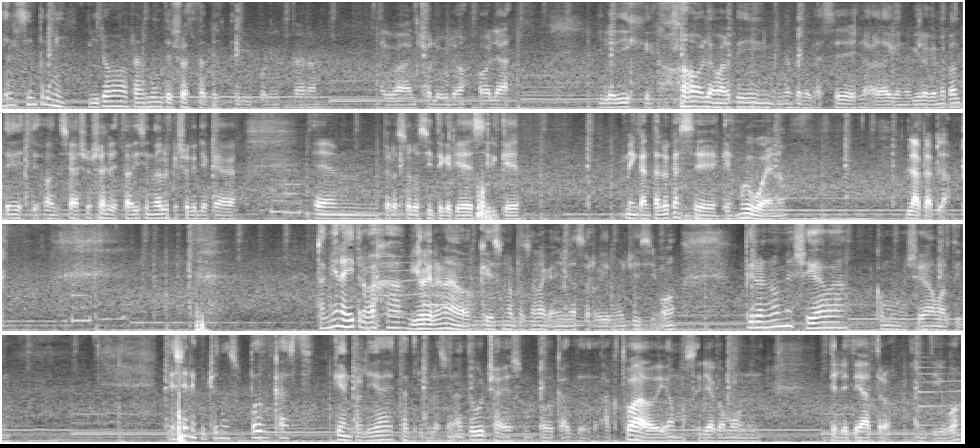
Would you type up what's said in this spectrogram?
él siempre me inspiró, realmente yo hasta te escribí por Instagram. Ahí va el cholulo, hola. Y le dije, hola Martín, me encanta lo que haces, la verdad que no quiero que me contestes. O sea, yo ya le estaba diciendo lo que yo quería que haga. Em, pero solo sí te quería decir que me encanta lo que hace, que es muy bueno. Bla, bla, bla. También ahí trabaja Miguel Granados, que es una persona que a mí me hace reír muchísimo, pero no me llegaba como me llegaba Martín. Y ayer escuchando su podcast, que en realidad esta tripulación atucha es un podcast actuado, digamos, sería como un teleteatro antiguo.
